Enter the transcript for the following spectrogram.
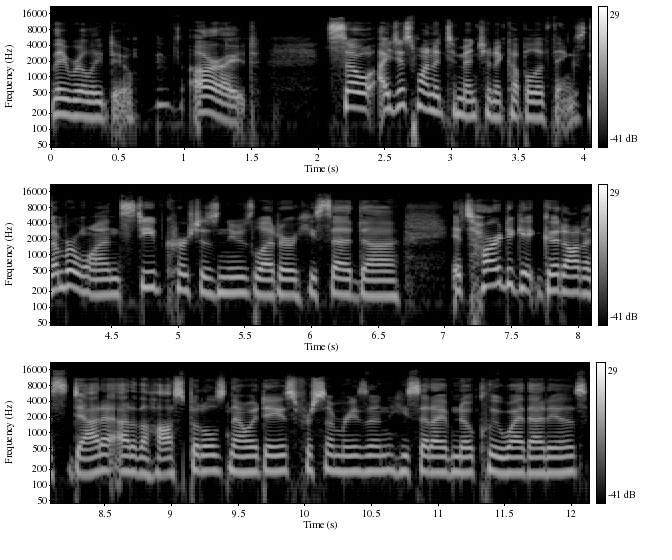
They really do. All right. So I just wanted to mention a couple of things. Number one, Steve Kirsch's newsletter. He said uh, it's hard to get good, honest data out of the hospitals nowadays for some reason. He said I have no clue why that is.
